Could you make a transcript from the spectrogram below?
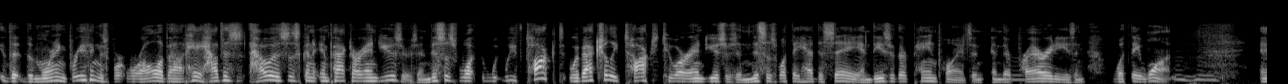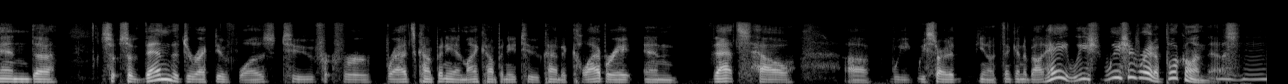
the, the morning briefings were, were all about, hey, how this how is this going to impact our end users? And this is what we- we've talked. We've actually talked to our end users, and this is what they had to say, and these are their pain points and, and their Mm. priorities and what they want. hmm And uh, so so then the directive was to for, for Brad's company and my company to kind of collaborate, and that's how. Uh, we, we started you know thinking about hey we sh- we should write a book on this hmm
